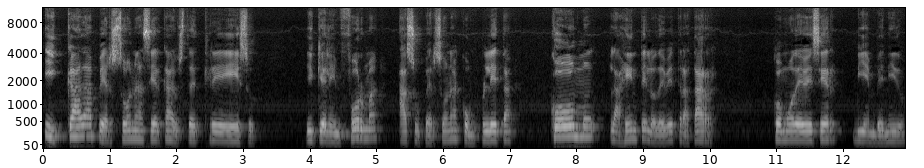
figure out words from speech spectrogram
y cada persona cerca de usted cree eso y que le informa a su persona completa cómo la gente lo debe tratar, cómo debe ser bienvenido.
